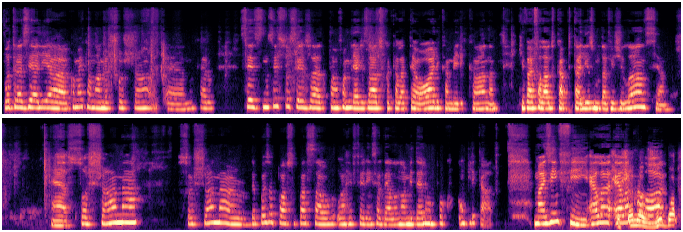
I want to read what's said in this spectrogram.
Vou trazer ali a. Como é que é o nome? Xochan, é, não quero vocês, não sei se vocês já estão familiarizados com aquela teórica americana que vai falar do capitalismo da vigilância. É, Sochana, Sochana, depois eu posso passar a referência dela, o nome dela é um pouco complicado. Mas, enfim, ela, ela coloca... Zuboff.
